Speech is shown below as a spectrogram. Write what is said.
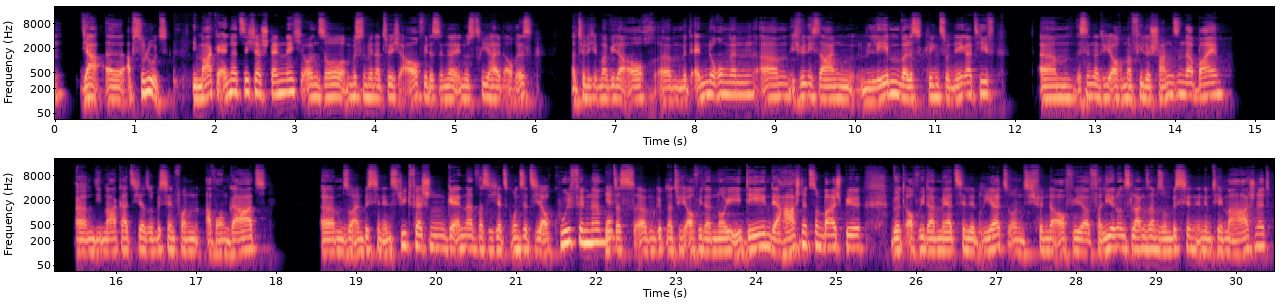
hm? ja, äh, absolut. Die Marke ändert sich ja ständig und so müssen wir natürlich auch, wie das in der Industrie halt auch ist, natürlich immer wieder auch ähm, mit Änderungen, ähm, ich will nicht sagen leben, weil es klingt so negativ. Ähm, es sind natürlich auch immer viele Chancen dabei. Ähm, die Marke hat sich ja so ein bisschen von Avantgarde ähm, so ein bisschen in Street Fashion geändert, was ich jetzt grundsätzlich auch cool finde. Ja. Das ähm, gibt natürlich auch wieder neue Ideen. Der Haarschnitt zum Beispiel wird auch wieder mehr zelebriert und ich finde auch, wir verlieren uns langsam so ein bisschen in dem Thema Haarschnitt.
